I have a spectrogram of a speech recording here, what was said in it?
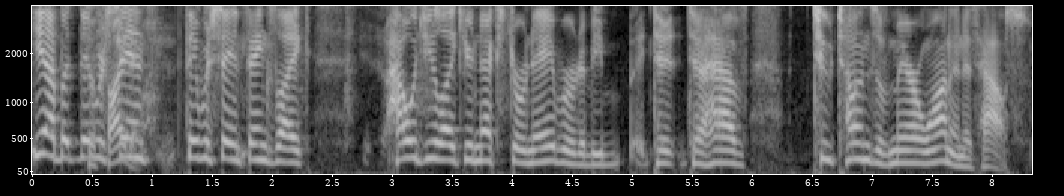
Yeah, but they were fight saying they were saying things like, "How would you like your next door neighbor to be to to have two tons of marijuana in his house?"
